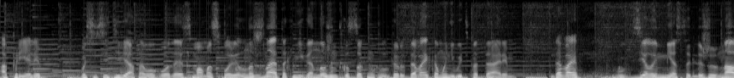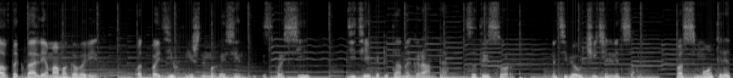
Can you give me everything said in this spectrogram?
апреле 89 -го года я с мамой спорил, нужна эта книга, нужен кусок макулатуры, давай кому-нибудь подарим. Давай сделаем место для журналов и так далее. Мама говорит, вот пойди в книжный магазин и спроси детей капитана Гранта за 3,40. На тебя учительница посмотрит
